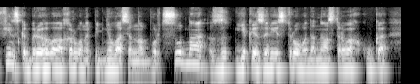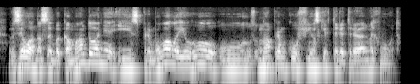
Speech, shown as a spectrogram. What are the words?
Фінська берегова охорона піднялася на борт судна, яке зареєстровано на островах Кука, взяла на себе командування і спрямувала його у напрямку фінських територіальних вод.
